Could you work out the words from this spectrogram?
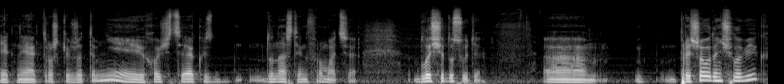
як не як трошки вже темніє, і хочеться якось донести інформацію. Ближче до суті. Прийшов один чоловік,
